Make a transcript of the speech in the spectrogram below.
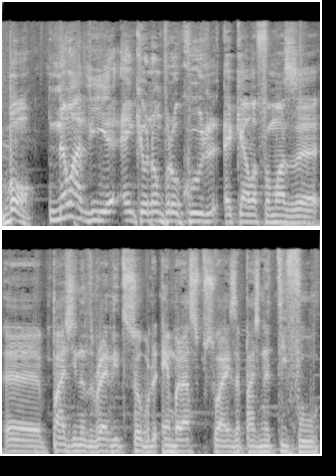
Bom, não há dia em que eu não procure aquela famosa eh, página de Reddit sobre embaraços pessoais, a página Tifu,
